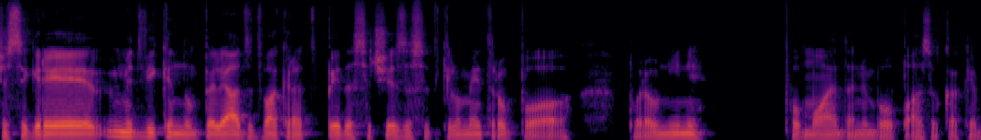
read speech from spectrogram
če se gre med vikendom peljati 2x50-60 km po, po ravnini, po moje, da ne bo opazil kakšne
